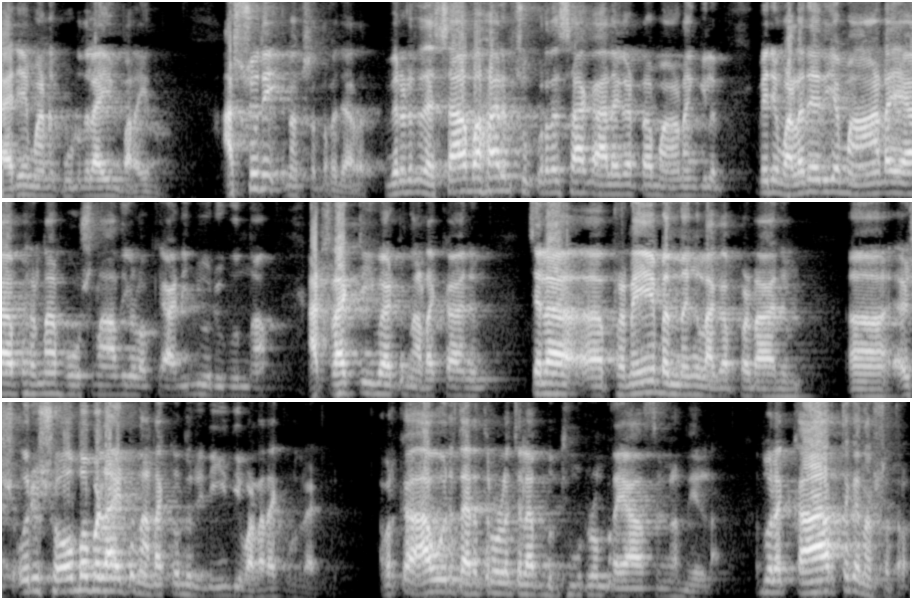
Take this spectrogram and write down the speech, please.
കാര്യമാണ് കൂടുതലായും പറയുന്നത്. അശ്വതി നക്ഷത്ര ജാതകം. ഇവരുടെ ദശാപഹാരം ശുക്രദശ കാലഘട്ടമാണെങ്കിലും ഇവർ വളരെയധികം ആടയാഭരണ ഭൂഷണാദികളൊക്കെ അണിഞ്ഞൊരുങ്ങുന്ന അട്രാക്റ്റീവായിട്ട് നടക്കാനും ചില പ്രണയബന്ധങ്ങൾ അകപ്പെടാനും ഒരു ശോഭബിളായിട്ട് നടക്കുന്ന ഒരു രീതി വളരെ കൂടുതലായിട്ട് അവർക്ക് ആ ഒരു തരത്തിലുള്ള ചില ബുദ്ധിമുട്ടുകളും പ്രയാസങ്ങളും നേരിടാം. അതുപോലെ കാർത്തിക നക്ഷത്രം.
